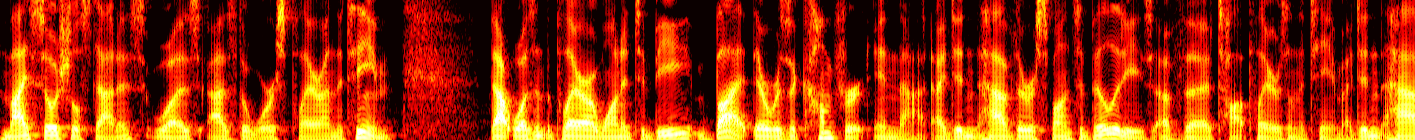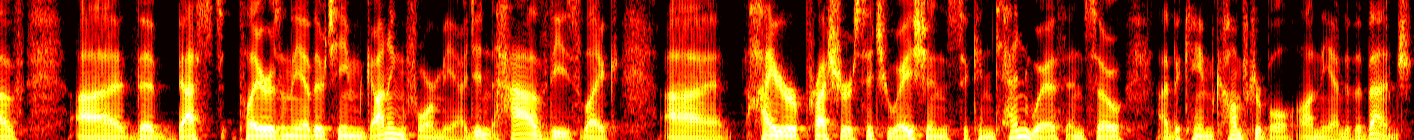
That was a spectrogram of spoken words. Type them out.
my social status was as the worst player on the team that wasn't the player I wanted to be, but there was a comfort in that. I didn't have the responsibilities of the top players on the team. I didn't have uh, the best players on the other team gunning for me. I didn't have these like uh, higher pressure situations to contend with. And so I became comfortable on the end of the bench.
